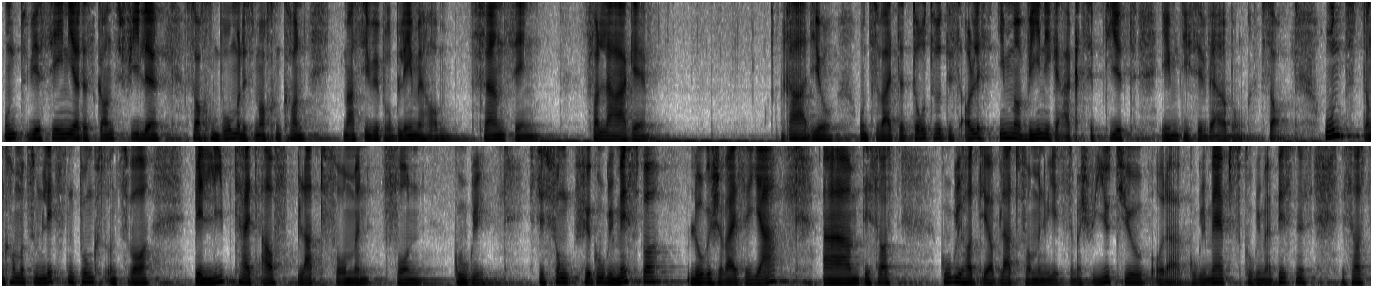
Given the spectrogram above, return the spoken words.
Und wir sehen ja, dass ganz viele Sachen, wo man das machen kann, massive Probleme haben. Fernsehen, Verlage, Radio und so weiter. Dort wird das alles immer weniger akzeptiert, eben diese Werbung. So, und dann kommen wir zum letzten Punkt und zwar Beliebtheit auf Plattformen von Google. Ist das für Google messbar? Logischerweise ja. Ähm, das heißt, Google hat ja Plattformen wie jetzt zum Beispiel YouTube oder Google Maps, Google My Business. Das heißt,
